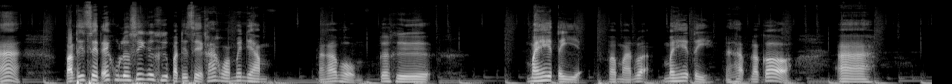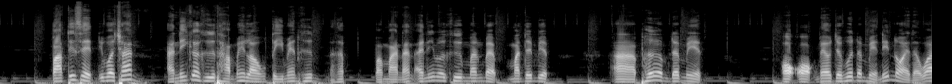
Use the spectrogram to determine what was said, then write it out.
อ่า ปฏิเสธ accuracy ก็คือปฏิเสธค่าความแม่นยำนะครับผม ก็คือไม่ให้ตี ประมาณว่าไม่ให้ตีนะครับ แล้วก็ปฏิเสธ evasion อันนี้ก็คือทำให้เราตีแม่นขึ้นนะครับ ประมาณนั้น อันนี้มันคือมันแบบมันจะแบบเพิ่มดาเมจออกออกแนวจะเพิ่มดาเมจนิดหน่อยแต่ว่า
